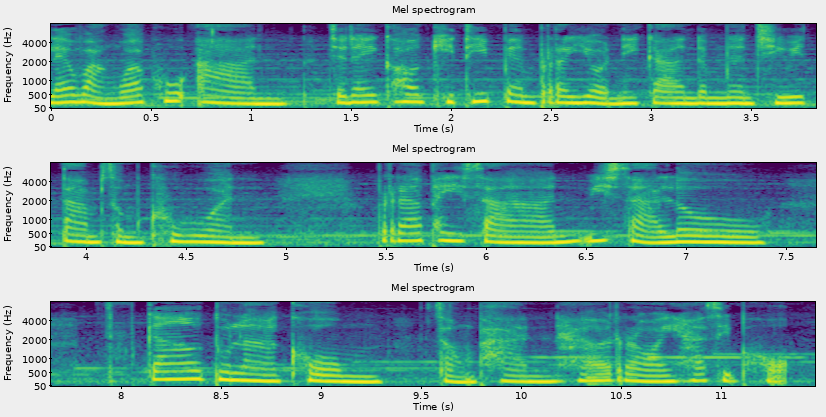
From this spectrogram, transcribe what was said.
และหวังว่าผู้อ่านจะได้ข้อคิดที่เป็นประโยชน์ในการดำเนินชีวิตตามสมควร พระไพศาลวิสาโล 9 ตุลาคม 2556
